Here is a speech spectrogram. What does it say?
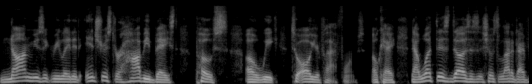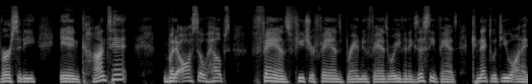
non music related interest or hobby based posts a week to all your platforms. Okay. Now, what this does is it shows a lot of diversity in content, but it also helps fans, future fans, brand new fans, or even existing fans connect with you on a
